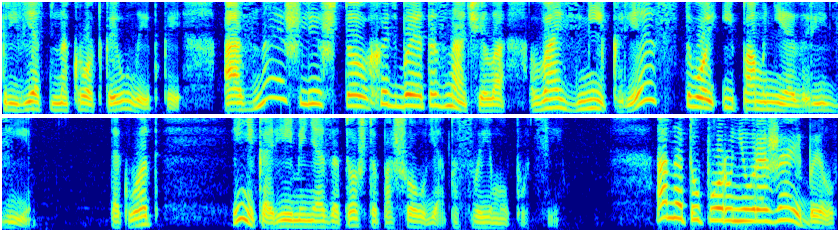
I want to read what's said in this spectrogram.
приветно кроткой улыбкой. А знаешь ли, что хоть бы это значило: возьми крест твой и по мне гряди. Так вот, и не кори меня за то, что пошел я по своему пути. А на ту пору не урожай был.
